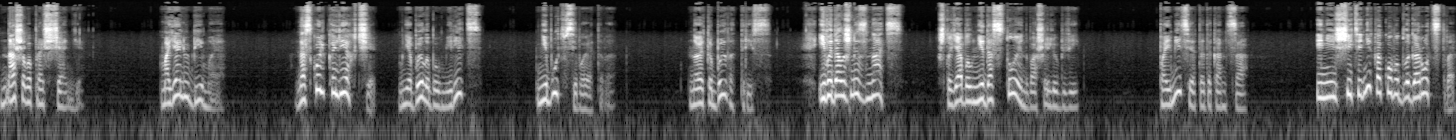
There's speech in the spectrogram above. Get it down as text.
нашего прощания. Моя любимая, насколько легче мне было бы умереть, не будь всего этого. Но это было, Трис, и вы должны знать, что я был недостоин вашей любви. Поймите это до конца и не ищите никакого благородства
